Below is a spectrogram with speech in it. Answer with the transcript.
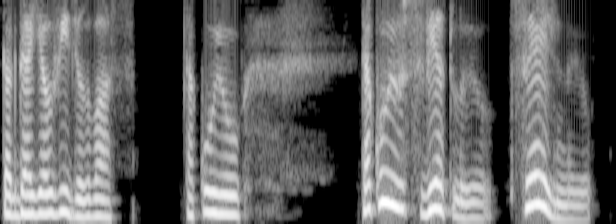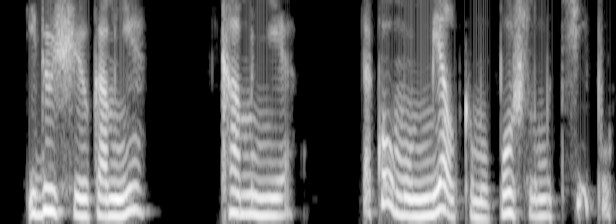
когда я увидел вас, такую, такую светлую, цельную, идущую ко мне, ко мне, такому мелкому, пошлому типу.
